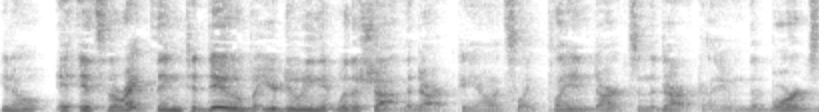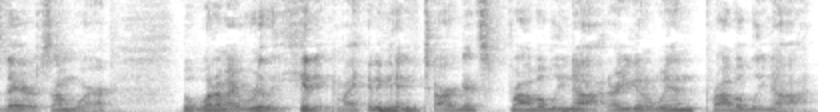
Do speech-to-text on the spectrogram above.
you know, it, it's the right thing to do, but you're doing it with a shot in the dark. You know, it's like playing darts in the dark. I mean, the board's there somewhere, but what am I really hitting? Am I hitting any targets? Probably not. Are you going to win? Probably not.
